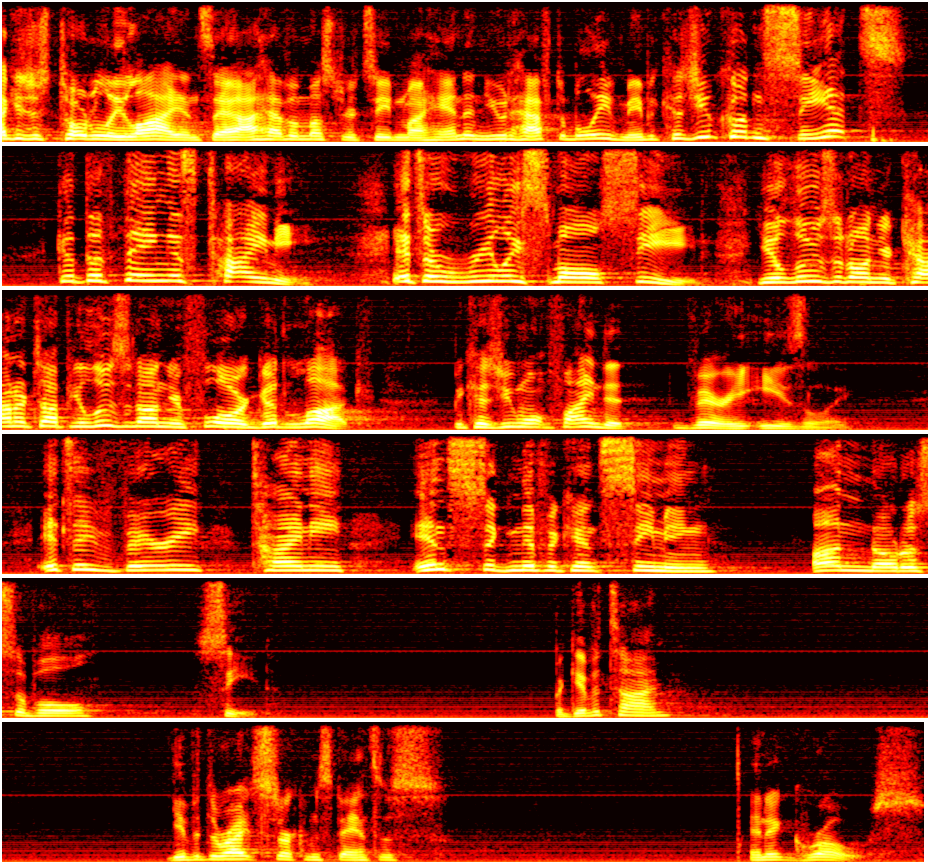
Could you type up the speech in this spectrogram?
I could just totally lie and say, I have a mustard seed in my hand, and you'd have to believe me because you couldn't see it. Because the thing is tiny. It's a really small seed. You lose it on your countertop, you lose it on your floor, good luck, because you won't find it very easily. It's a very tiny, insignificant seeming, unnoticeable seed. But give it time, give it the right circumstances, and it grows.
